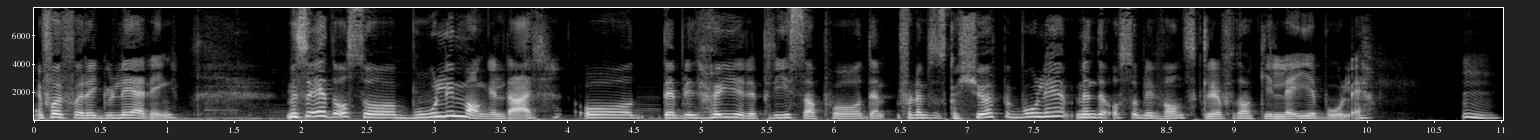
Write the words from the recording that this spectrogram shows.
en form for regulering. Men så er det også boligmangel der, og det blir høyere priser dem, for dem som skal kjøpe bolig, men det også blir vanskeligere å få tak i leiebolig. Mm.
